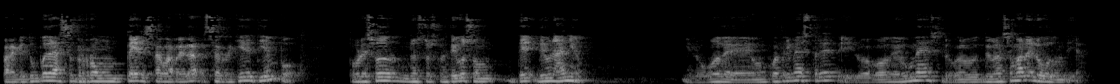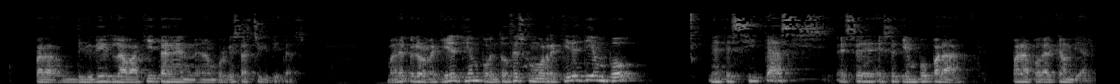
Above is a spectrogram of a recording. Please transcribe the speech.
Para que tú puedas romper esa barrera se requiere tiempo. Por eso nuestros objetivos son de, un año. Y luego de un cuatrimestre, y luego de un mes, y luego de una semana y luego de un día. Para dividir la vaquita en, en hamburguesas chiquititas. ¿Vale? Pero requiere tiempo. Entonces, como requiere tiempo, necesitas ese, tiempo para, poder cambiar.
